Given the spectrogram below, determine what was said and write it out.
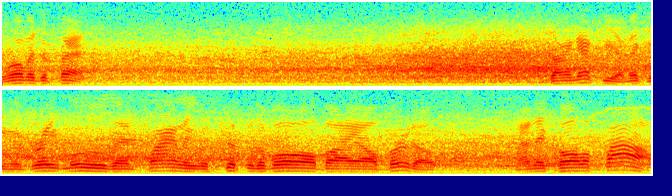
Roma defense. Scarnecchia making a great move and finally was stripped of the ball by Alberto. And they call a foul.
